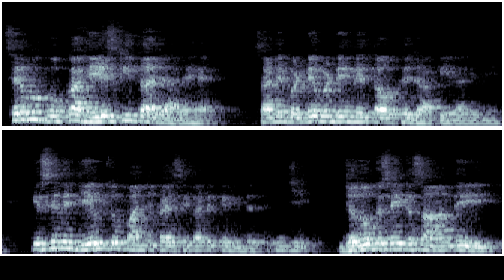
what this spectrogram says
ਸਿਰਫ ਫੋਕਾ ਹੇਜ਼ ਕੀਤਾ ਜਾ ਰਿਹਾ ਹੈ। ਸਾਡੇ ਵੱਡੇ ਵੱਡੇ ਨੇਤਾ ਉੱਥੇ ਜਾ ਕੇ ਆਏ ਨੇ। ਕਿਸੇ ਨੇ ਜੇਬ ਚੋਂ 5 ਪੈਸੇ ਕੱਢ ਕੇ ਨਹੀਂ ਦਿੱਤੇ। ਜੀ। ਜਦੋਂ ਕਿਸੇ ਕਿਸਾਨ ਦੀ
